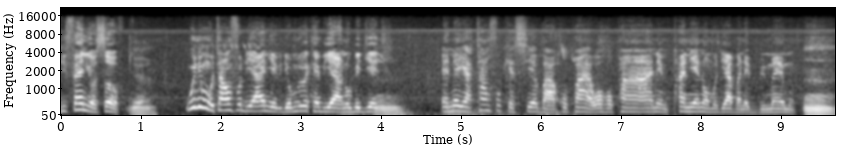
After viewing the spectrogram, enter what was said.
defend yourself. Wonim wo tamfo deɛ a neɛ deɛ ɔmobɛka biara na wobɛgye adi. Ɛnɛ yɛ atamfo kɛseɛ baako paa a ɛwɔ hɔ paa ne mpaneɛ na ɔmode aba no abibiman mu. Mm.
